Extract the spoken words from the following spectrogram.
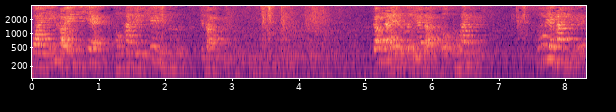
缓刑考验期限从判决确定之日计算。刚才是本院的口头判决，书面判决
